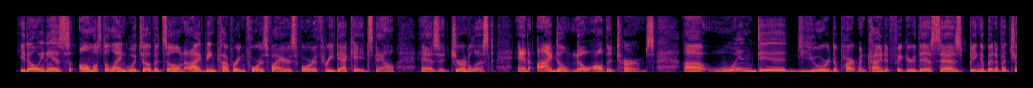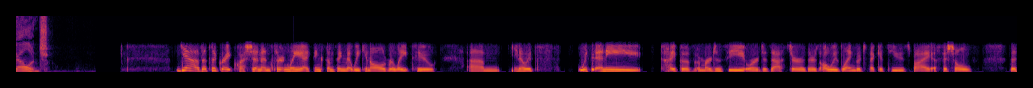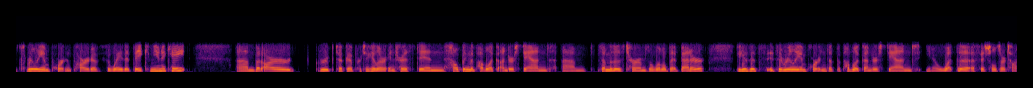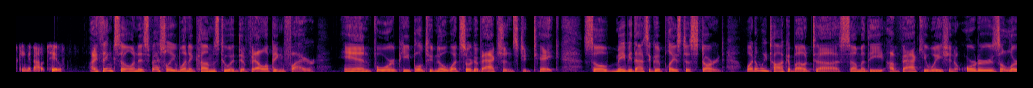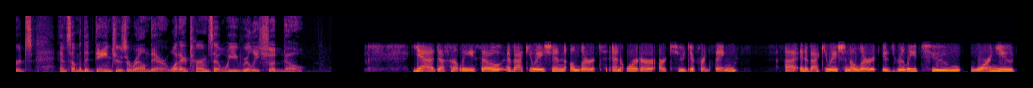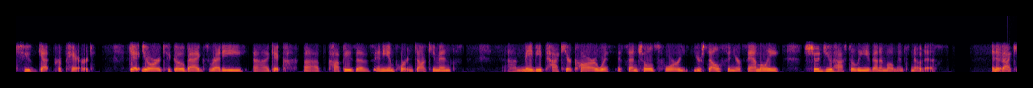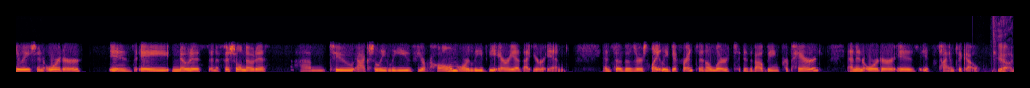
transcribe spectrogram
You know, it is almost a language of its own. I've been covering forest fires for three decades now as a journalist, and I don't know all the terms. Uh, when did your department kind of figure this as being a bit of a challenge? Yeah, that's a great question, and certainly I think something that we can all relate to. Um, you know, it's with any type of emergency or disaster, there's always language that gets used by officials that's really important part of the way that they communicate. Um, but our group took a particular interest in helping the public understand um, some of those terms a little bit better, because it's it's really important that the public understand, you know, what the officials are talking about too. I think so, and especially when it comes to a developing fire and for people to know what sort of actions to take. So maybe that's a good place to start. Why don't we talk about uh, some of the evacuation orders, alerts, and some of the dangers around there? What are terms that we really should know? Yeah, definitely. So, evacuation alert and order are two different things. Uh, an evacuation alert is really to warn you to get prepared get your to go bags ready, uh, get uh, copies of any important documents, Um, maybe pack your car with essentials for yourself and your family should you have to leave at a moment's notice. An evacuation order is a notice, an official notice um, to actually leave your home or leave the area that you're in. And so those are slightly different. An alert is about being prepared, and an order is it's time to go. Yeah,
